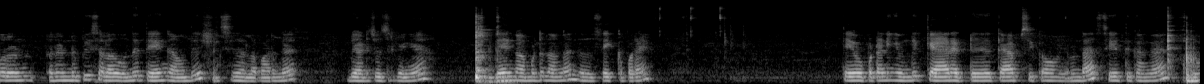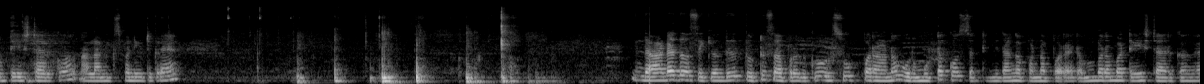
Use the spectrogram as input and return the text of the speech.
ஒரு ரெண்டு- ரெண்டு பீஸ் அளவு வந்து தேங்காய் வந்து மிக்ஸி ஜாரில் பாருங்கள் இப்படி அடித்து வச்சுருக்கேங்க. தேங்காய் மட்டும் தாங்க இந்த சேர்க்க போகிறேன் தேவைப்பட்டால் நீங்கள் வந்து கேரட்டு கேப்சிகம் இருந்தால் சேர்த்துக்கோங்க. அதுவும் டேஸ்ட்டாக இருக்கும். நல்லா மிக்ஸ் பண்ணி விட்டுக்கிறேன். இந்த அடை தோசைக்கு வந்து தொட்டு சாப்பிட்றதுக்கு ஒரு சூப்பரான ஒரு முட்டைக்கோஸ் சட்னி தாங்க பண்ண போகிறேன் ரொம்ப ரொம்ப டேஸ்ட்டாக இருக்குங்க.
